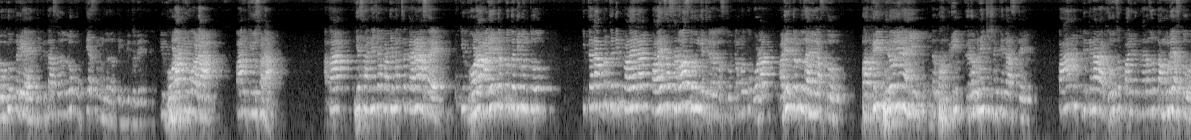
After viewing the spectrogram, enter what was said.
लोकोत्तरी आहे. की तिथं असं लोकउक्ती असं म्हणलं जातं हिंदीमध्ये की घोडा किंवा अडा पान किंवा सडा. आता हे सांगण्याच्या पाठीमागचं कारण असं आहे की घोडा अडेल तट्टू कधी म्हणतो की त्याला आपण कधी पळायला पळायचा सर्वात करून घेतलेला नसतो. त्यामुळे तो घोडा अडेल तट्टू झालेला असतो. भाकरी फिरवली नाही तर भाकरी गरबण्याची शक्यता असते. पान विकणारा गहूचं पान विकणारा जो तांबोळी असतो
